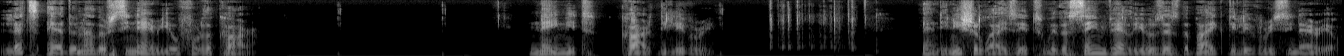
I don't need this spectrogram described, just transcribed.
Let's add another scenario for the car. Name it car delivery and initialize it with the same values as the bike delivery scenario.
